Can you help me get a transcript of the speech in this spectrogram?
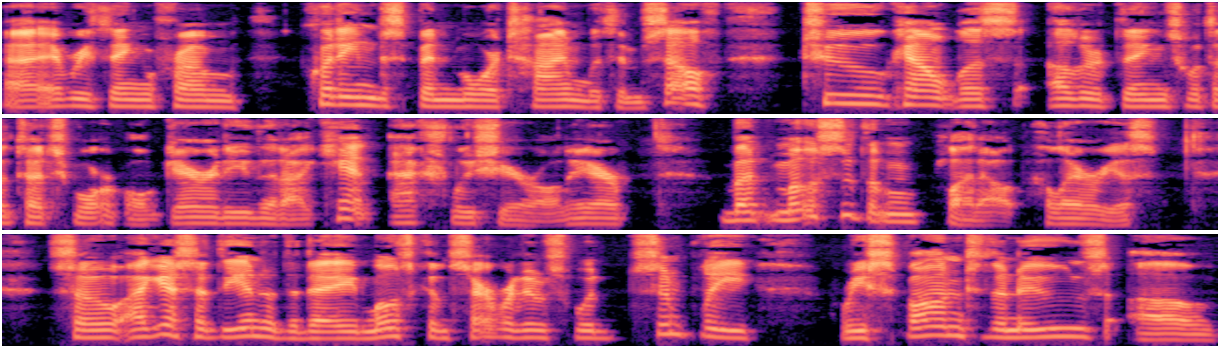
uh, everything from quitting to spend more time with himself to countless other things with a touch more vulgarity that I can't actually share on air, but most of them flat out hilarious. So I guess at the end of the day, most conservatives would simply respond to the news of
